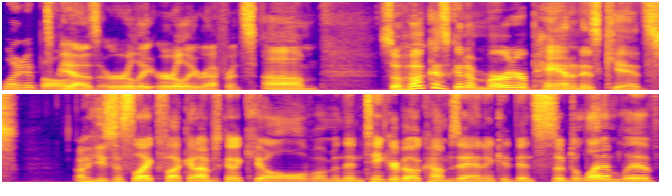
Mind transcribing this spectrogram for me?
Wonder Ball. Yeah, it was early, early reference. Um, so Hook is gonna murder Pan and his kids. Oh, he's just like, fuck it, I'm just gonna kill all of them. And then Tinkerbell comes in and convinces him to let him live,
